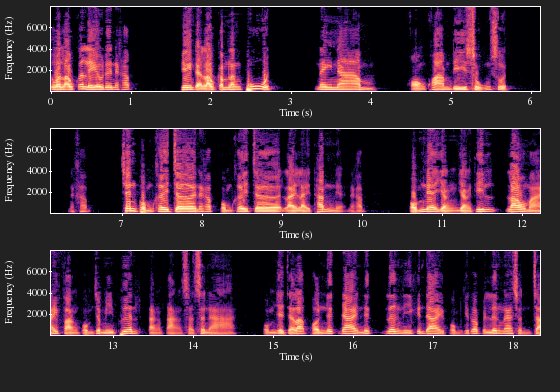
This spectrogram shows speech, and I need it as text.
ตัวเราก็เลวด้วยนะครับ เพียงแต่เรากำลังพูดในนามของความดีสูงสุดนะครับ เช่นผมเคยเจอนะครับ ผมเคยเจอหลาย ๆ ท่านเนี่ยนะครับ ผมเนี่ยอย่างอย่างที่เล่ามาให้ฟัง ผมจะมีเพื่อนต่างๆ ศาสนา ผมอยากจะละพอนึกได้นึกเรื่องนี้ขึ้นได้ ผมคิดว่าเป็นเรื่องน่าสนใจ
